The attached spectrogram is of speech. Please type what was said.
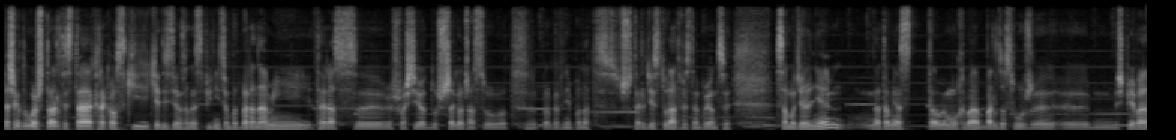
Leszek Długosz to artysta krakowski, kiedyś związany z piwnicą pod Baranami, teraz y, już właściwie od dłuższego czasu, od pewnie ponad 40 lat występujący samodzielnie, natomiast to mu chyba bardzo służy. Śpiewa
